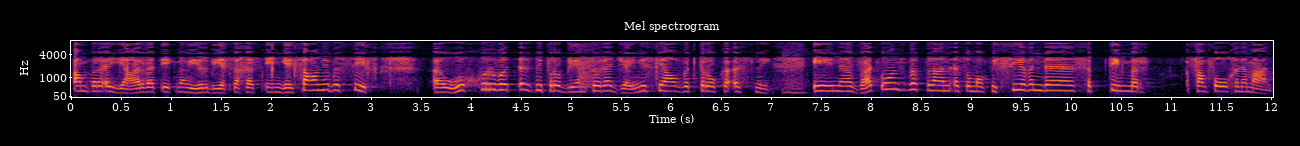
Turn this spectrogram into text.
amper 'n jaar wat ek nou hier besig is en jy sal nie besef uh hoe groot is die probleem sodat jy nie self betrokke is nie. Mm. En uh, wat ons beplan is om op die 7de September van volgende maand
